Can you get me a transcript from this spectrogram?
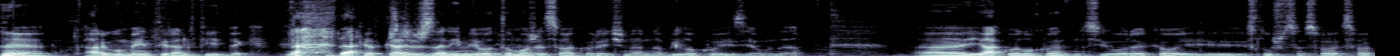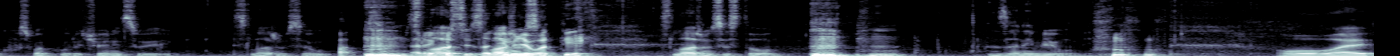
argumentiran feedback. da, Kad kažeš zanimljivo, to može svako reći na, na bilo koju izjavu, da. Uh, jako elokventno si ovo rekao i slušao sam sva, svaku, svaku rečenicu i slažem se u... Pa, rekao si zanimljivo ti je. Slažem se s tobom. Zanimljivo mi ovaj,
